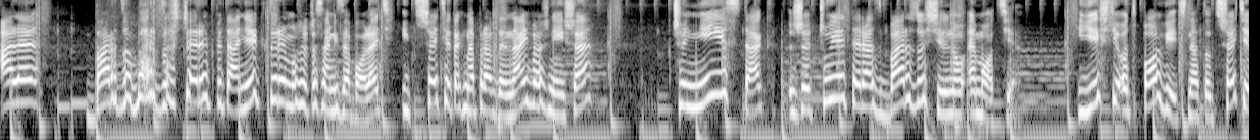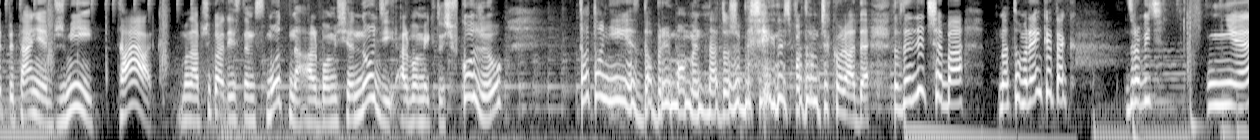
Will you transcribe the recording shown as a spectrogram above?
ale bardzo, bardzo szczere pytanie, które może czasami zaboleć. I trzecie, tak naprawdę najważniejsze, czy nie jest tak, że czuję teraz bardzo silną emocję? I jeśli odpowiedź na to trzecie pytanie brzmi tak, bo na przykład jestem smutna, albo mi się nudzi, albo mnie ktoś wkurzył, to to nie jest dobry moment na to, żeby sięgnąć po tą czekoladę. To wtedy trzeba na tą rękę tak zrobić nie,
